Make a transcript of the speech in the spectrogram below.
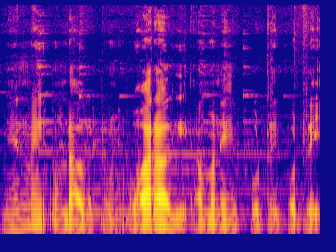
மேன்மை உண்டாகட்டும். வாராகி அம்மனை போற்றி போற்றி.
